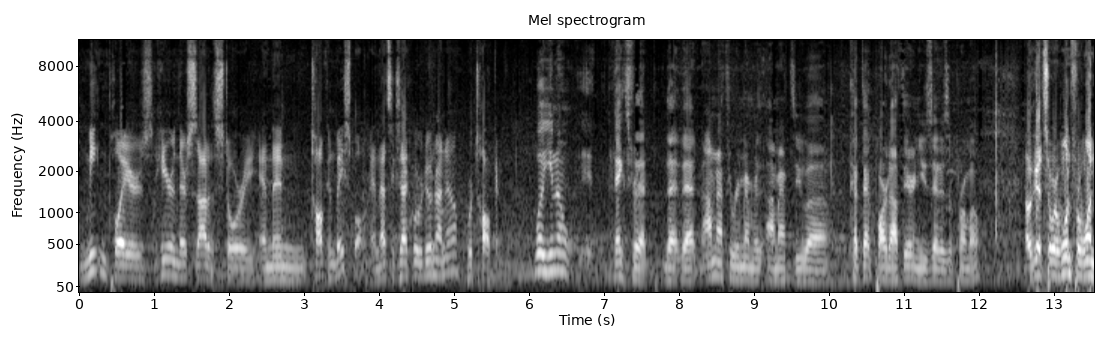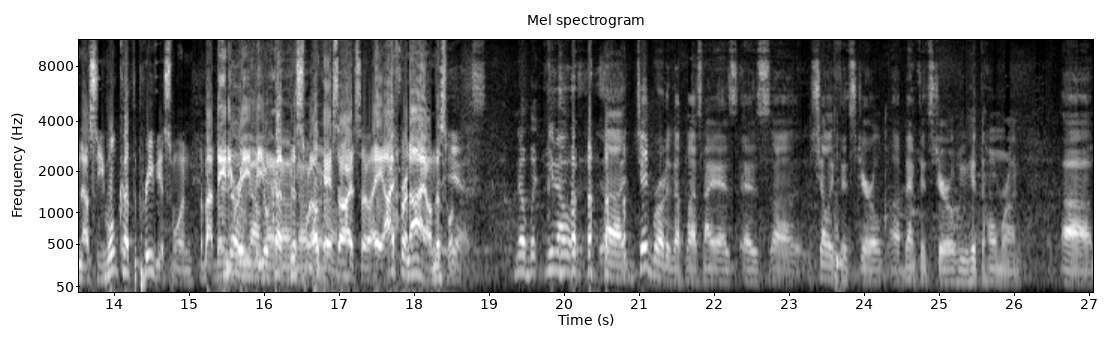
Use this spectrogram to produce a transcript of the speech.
meeting players, hearing their side of the story, and then talking baseball. And that's exactly what we're doing right now. We're talking. well, you know, it- thanks for that. That that I'm gonna have to remember. I'm gonna have to uh, cut that part out there and use that as a promo. Oh, good. So we're one for one now. So you won't cut the previous one about Danny No, Reed, no, but you'll no, cut this one. okay, sorry. So hey, eye for an eye on this one. Yes. No, but you know, uh, Jay brought it up last night as as uh, Shelly Fitzgerald, uh, Ben Fitzgerald, who hit the home run, uh,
